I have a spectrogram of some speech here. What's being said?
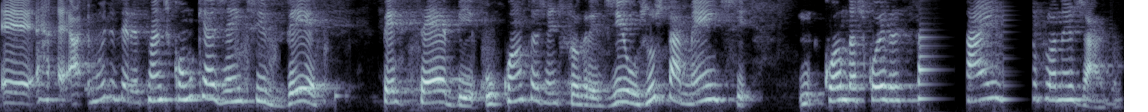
É, é, é muito interessante como que a gente vê, percebe o quanto a gente progrediu justamente quando as coisas saem do planejado.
